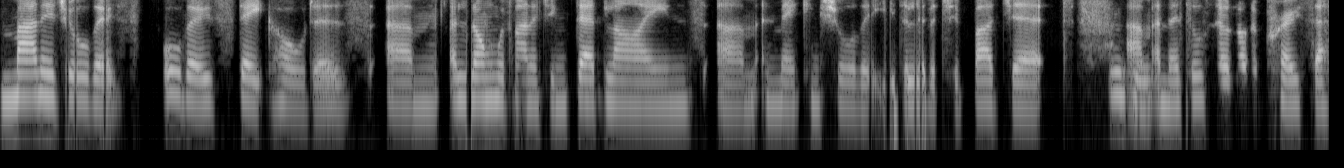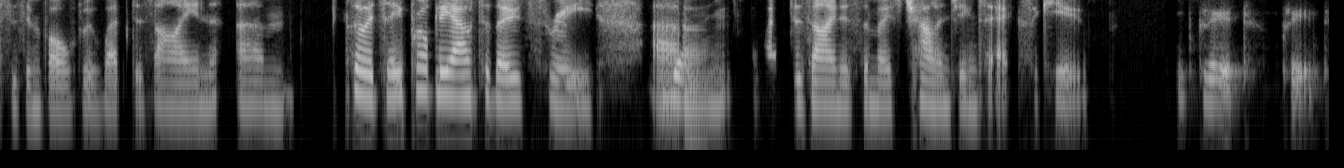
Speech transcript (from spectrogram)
manage all those all those stakeholders, um, along with managing deadlines um, and making sure that you deliver to budget. Um, mm-hmm. and there's also a lot of processes involved with web design. Um, so I'd say probably out of those three, yeah. Um, web design is the most challenging to execute. Great, great.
